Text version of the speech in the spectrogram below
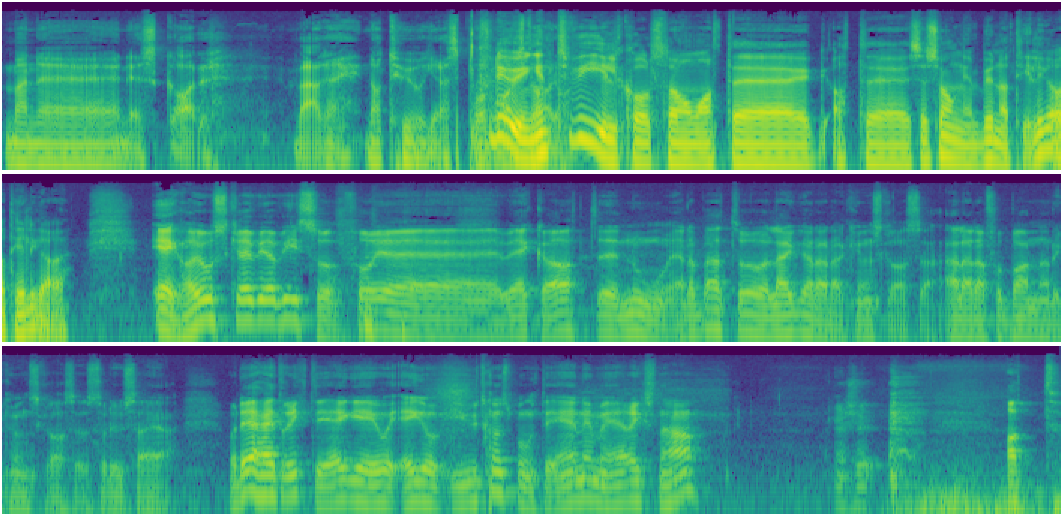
men eh, det skal være naturgress på For det er jo ingen tvil Kolstad, om at, eh, at eh, sesongen begynner tidligere og tidligere. Jeg har jo skrevet i avisa forrige uke at eh, nå er det bare til å legge det der kunstgraset. Eller det forbannede kunstgraset, som du sier. Og det er helt riktig. Jeg er jo, jeg er jo i utgangspunktet enig med Eriksen her. At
